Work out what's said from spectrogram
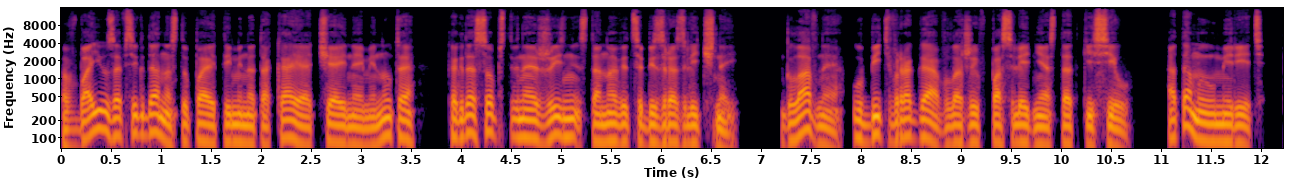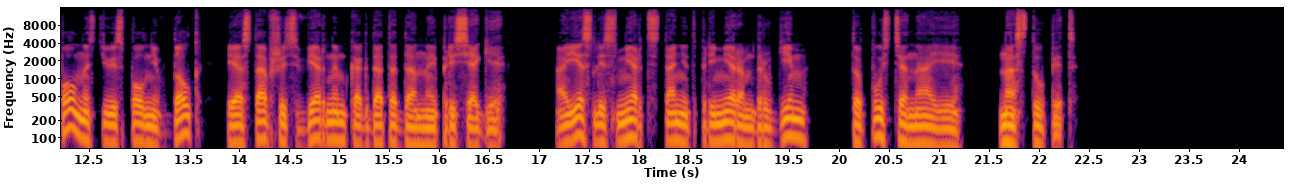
В бою завсегда наступает именно такая отчаянная минута, когда собственная жизнь становится безразличной. Главное — убить врага, вложив последние остатки сил, а там и умереть, полностью исполнив долг и оставшись верным когда-то данной присяге. А если смерть станет примером другим, то пусть она и наступит.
